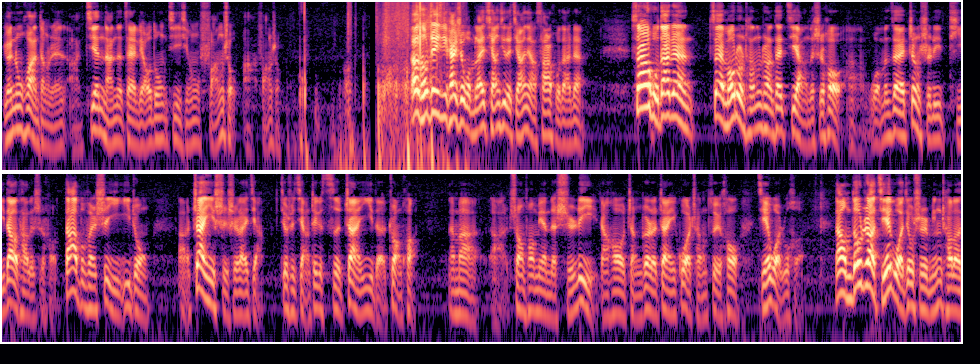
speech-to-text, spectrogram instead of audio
袁崇焕等人啊艰难的在辽东进行防守啊防守。那从这一集开始，我们来详细的讲讲萨尔浒大战。萨尔浒大战在某种程度上，在讲的时候啊，我们在正史里提到它的时候，大部分是以一种啊战役史实来讲，就是讲这个次战役的状况。那么啊，双方面的实力，然后整个的战役过程，最后结果如何？那我们都知道，结果就是明朝的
